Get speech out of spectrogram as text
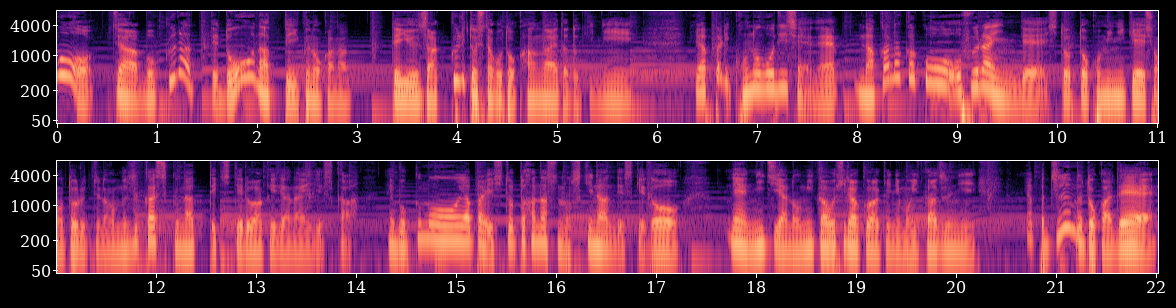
後、じゃあ僕らってどうなっていくのかなっていうざっくりとしたことを考えたときに、やっぱりこのご時世ね、なかなかこうオフラインで人とコミュニケーションを取るっていうのが難しくなってきてるわけじゃないですか。で僕もやっぱり人と話すの好きなんですけど、ね、日夜飲み会を開くわけにもいかずに、やっぱズームとかで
